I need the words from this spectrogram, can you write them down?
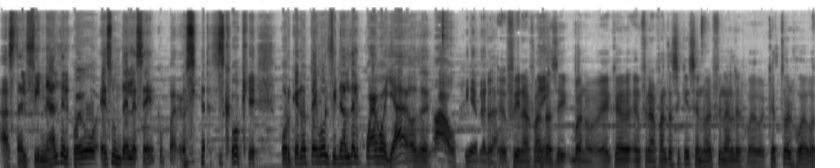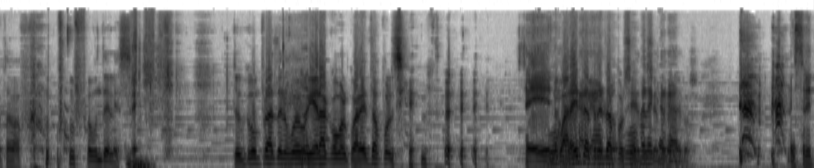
hasta el final del juego es un DLC, compadre. O sea, es como que, ¿por qué no tengo el final del juego ya? O sea, wow, sí, es verdad. Eh, final Fantasy, bueno, es que en Final Fantasy XV no es el final del juego, es que todo el juego estaba, fue un DLC. Tú compraste el juego y era como el 40%. sí, 40-30%. Street,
